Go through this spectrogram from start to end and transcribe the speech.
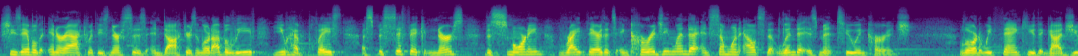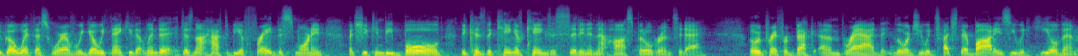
she's able to interact with these nurses and doctors, and Lord, I believe you have placed a specific nurse this morning right there that's encouraging Linda and someone else that Linda is meant to encourage. Lord, we thank you that, God, you go with us wherever we go. We thank you that Linda does not have to be afraid this morning, but she can be bold because the King of Kings is sitting in that hospital room today. Lord, we pray for Beck and Brad that, Lord, you would touch their bodies, you would heal them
